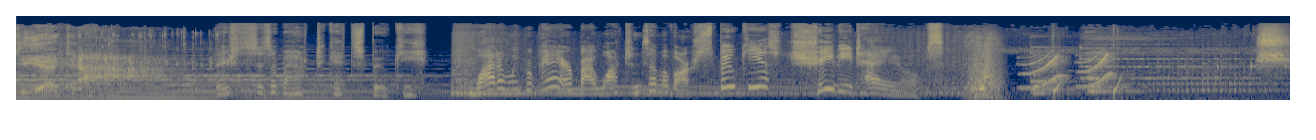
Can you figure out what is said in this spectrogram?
Theater? This is about to get spooky. Why don't we prepare by watching some of our spookiest chibi tales? Shh.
